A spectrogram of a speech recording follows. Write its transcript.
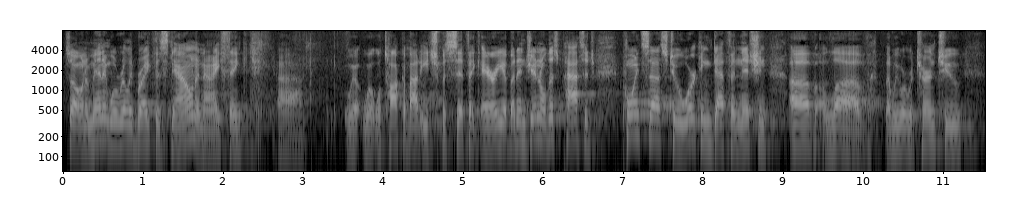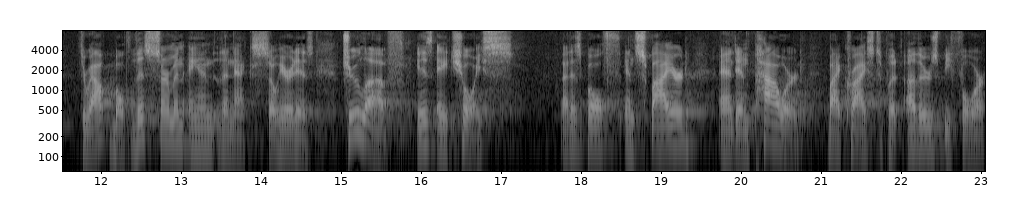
So, in a minute, we'll really break this down, and I think uh, we'll, we'll, talk about each specific area. But in general, this passage points us to a working definition of love that we will return to throughout both this sermon and the next. So here it is True love is a choice that is both inspired and empowered by Christ to put others before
